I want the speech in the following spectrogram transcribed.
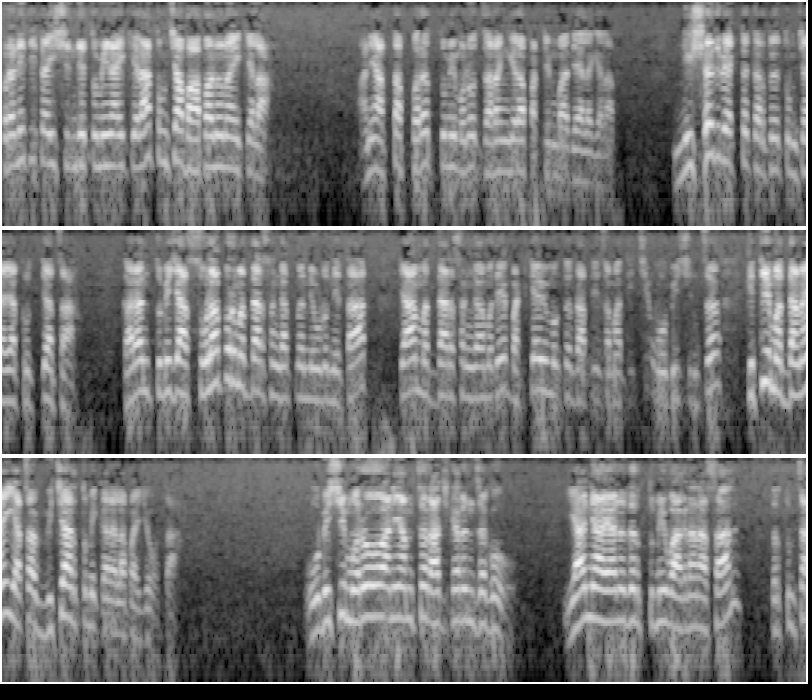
प्रणितीताई शिंदे तुम्ही नाही केला तुमच्या बापानं नाही केला. आणि आता परत तुम्ही मनोज जरांगेला पाठिंबा द्यायला गेलात. निषेध व्यक्त करतोय तुमच्या या कृत्याचा. कारण तुम्ही ज्या सोलापूर मतदारसंघातनं निवडून येतात त्या मतदारसंघामध्ये भटक्या विमुक्त जाती जमातीची ओबीसीचं किती मतदान आहे याचा विचार तुम्ही करायला पाहिजे होता. ओबीसी मरो आणि आमचं राजकारण जगो. या न्यायानं जर तुम्ही वागणार असाल तर तुमचा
